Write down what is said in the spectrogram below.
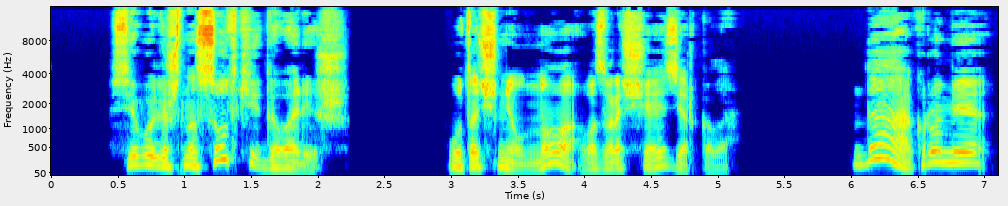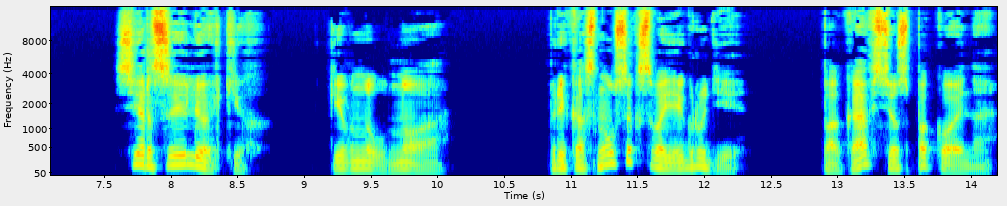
— Всего лишь на сутки, говоришь? — уточнил Ноа, возвращая зеркало. — Да, кроме сердца и легких, — кивнул Ноа. Прикоснулся к своей груди. Пока все спокойно.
